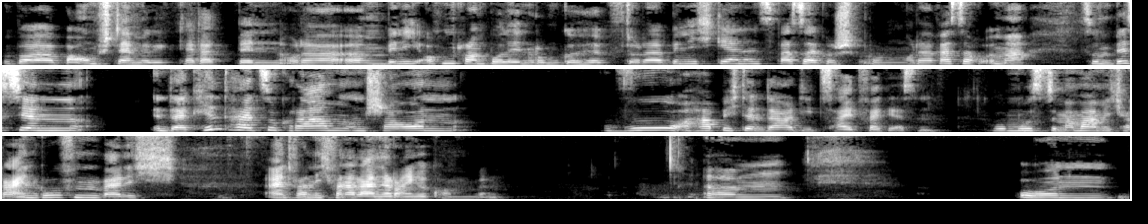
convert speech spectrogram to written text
über Baumstämme geklettert bin oder ähm, bin ich auf dem Trampolin rumgehüpft oder bin ich gerne ins Wasser gesprungen oder was auch immer. So ein bisschen in der Kindheit zu kramen und schauen, wo habe ich denn da die Zeit vergessen? Wo musste Mama mich reinrufen, weil ich einfach nicht von alleine reingekommen bin? Ähm, und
